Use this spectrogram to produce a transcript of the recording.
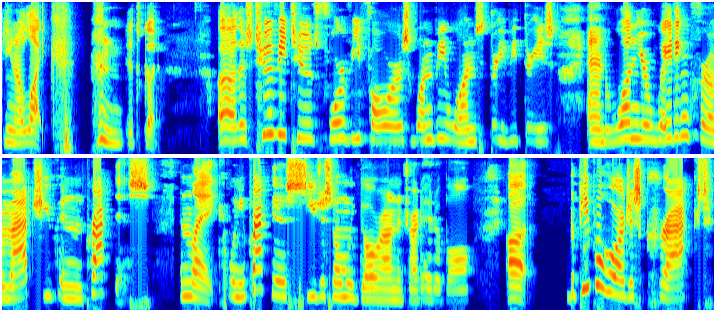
you know like, and it's good. Uh, there's two V2s, four V4s, one V1s, three V3s, and when you're waiting for a match, you can practice. And like when you practice, you just normally go around and try to hit a ball. Uh, the people who are just cracked,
